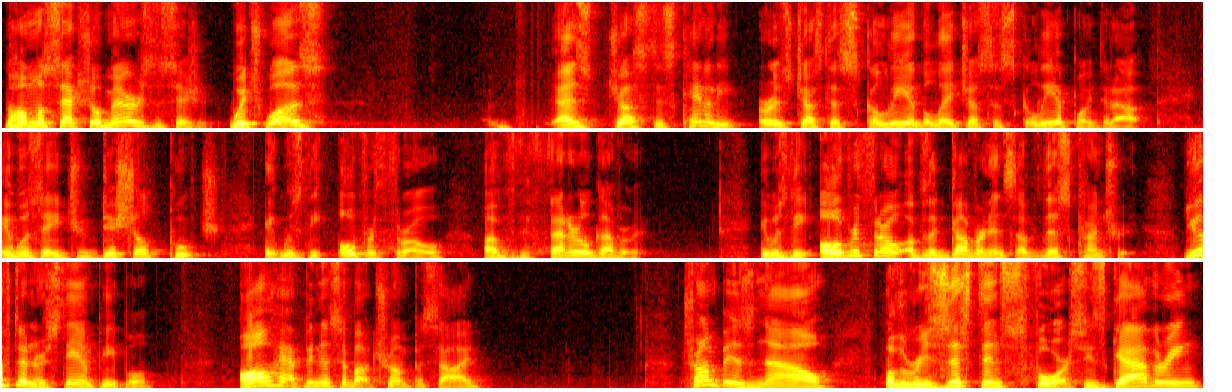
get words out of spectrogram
the homosexual marriage decision, which was as Justice Kennedy, or as Justice Scalia, the late Justice Scalia pointed out, it was a judicial putsch. It was the overthrow of the federal government. It was the overthrow of the governance of this country. You have to understand, people, all happiness about Trump aside, Trump is now the resistance force. He's gathering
